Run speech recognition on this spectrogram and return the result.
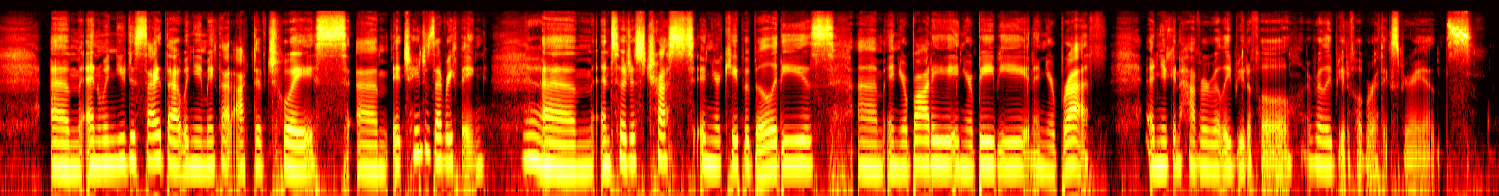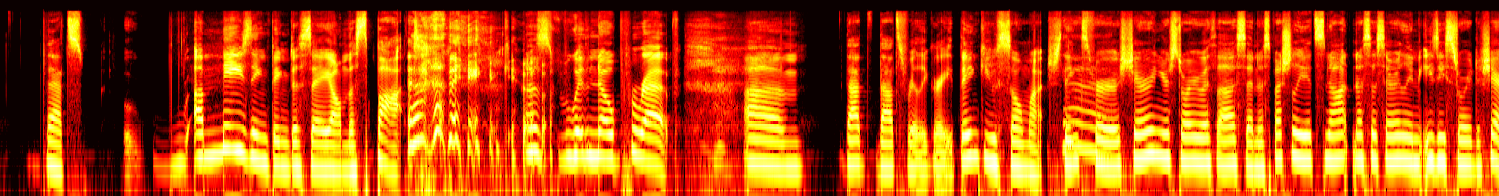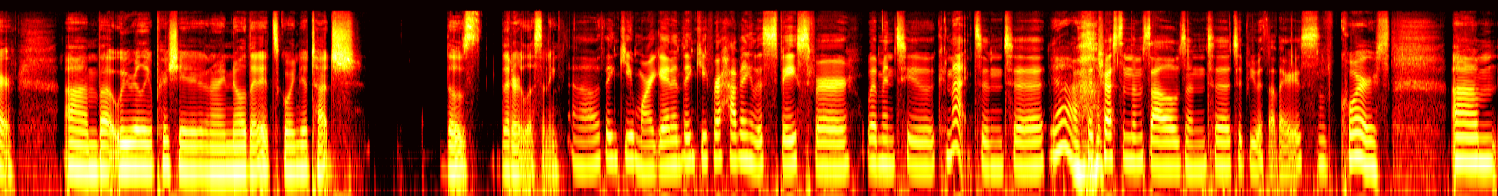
Um, and when you decide that, when you make that active choice, um, it changes everything. Yeah. Um, and so just trust in your capabilities, um, in your body, in your baby, and in your breath. And you can have a really beautiful, a really beautiful birth experience. That's amazing thing to say on the spot. Thank you. With no prep. Um, that that's really great. Thank you so much. Yeah. Thanks for sharing your story with us, and especially it's not necessarily an easy story to share, um, but we really appreciate it, and I know that it's going to touch those that are listening. Oh, thank you, Morgan, and thank you for having this space for women to connect and to yeah. to trust in themselves and to to be with others. Of course. Um,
